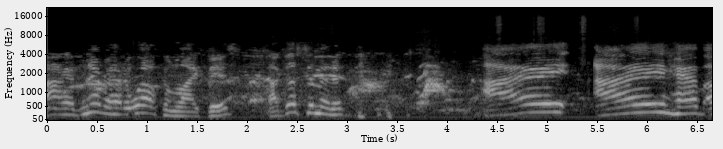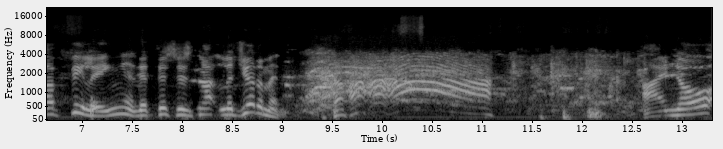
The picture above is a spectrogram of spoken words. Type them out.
I have never had a welcome like this. Now, just a minute. I I have a feeling that this is not legitimate. I know,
